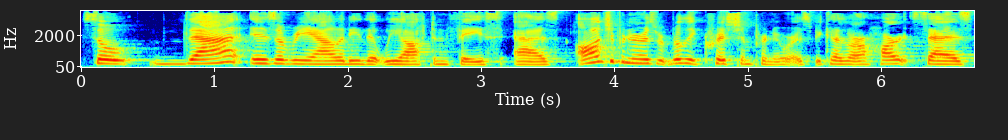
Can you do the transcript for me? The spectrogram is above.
So that is a reality that we often face as entrepreneurs, but really Christianpreneurs, because our heart says,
